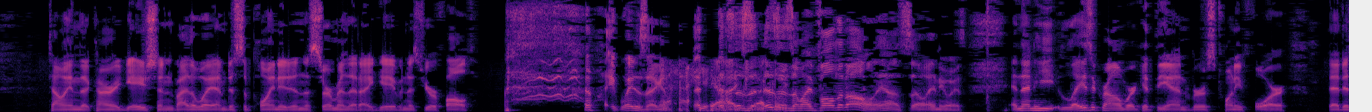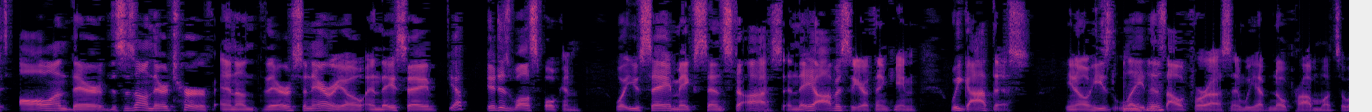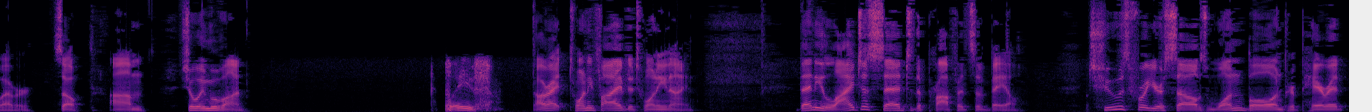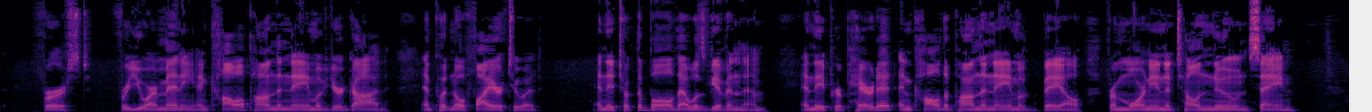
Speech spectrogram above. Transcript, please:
telling the congregation, "By the way, I'm disappointed in the sermon that I gave, and it's your fault." like, wait a second. yeah, this, exactly. isn't, this isn't my fault at all. Yeah. So, anyways, and then he lays a groundwork at the end, verse 24 that it's all on their, this is on their turf and on their scenario. And they say, yep, it is well spoken. What you say makes sense to us. And they obviously are thinking, we got this. You know, he's laid mm-hmm. this out for us and we have no problem whatsoever. So, um, shall we move on? Please. All right, 25 to 29. Then Elijah said to the prophets of Baal, Choose for yourselves one bull and prepare it first, for you are many, and call upon the name of your God, and put no fire to it. And they took the bull that was given them, and they prepared it and called upon the name of Baal from morning until noon, saying,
